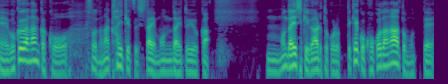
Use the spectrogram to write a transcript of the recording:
えー僕がなんかこう、そうだな、解決したい問題というか、うん、問題意識があるところって結構ここだなと思って、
